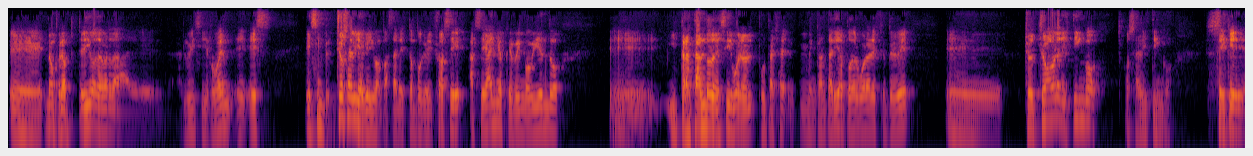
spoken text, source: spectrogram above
Eh, no, pero te digo de verdad, eh, Luis y Rubén, eh, es, es yo sabía que iba a pasar esto, porque yo hace, hace años que vengo viendo y tratando de decir, bueno, puta, me encantaría poder volar FPV. Yo, yo ahora distingo, o sea, distingo sé que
